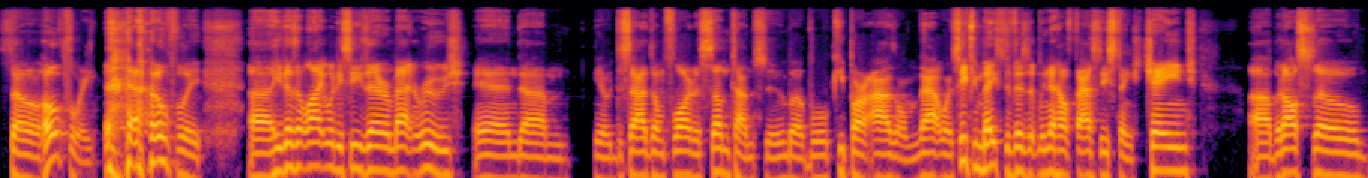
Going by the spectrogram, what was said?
So hopefully, hopefully, uh, he doesn't like what he sees there in Baton Rouge, and um, you know decides on Florida sometime soon. But we'll keep our eyes on that one. See if he makes the visit. We know how fast these things change, uh, but also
